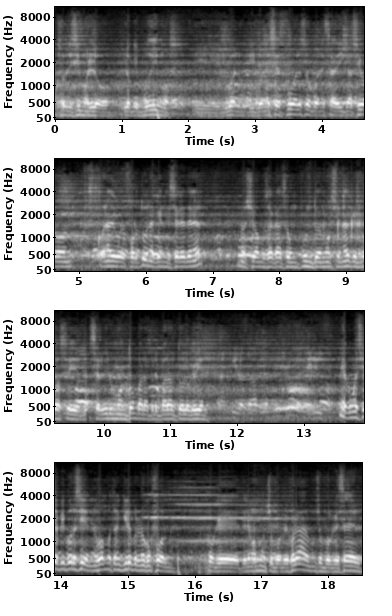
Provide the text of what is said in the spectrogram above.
nosotros hicimos lo, que pudimos y, bueno, y con ese esfuerzo, con esa dedicación, con algo de fortuna que es necesario tener, nos llevamos a casa un punto emocional que nos va a servir un montón para preparar todo lo que viene. Mira, como decía Pipo recién, nos vamos tranquilos pero no conformes, porque tenemos mucho por mejorar, mucho por crecer,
